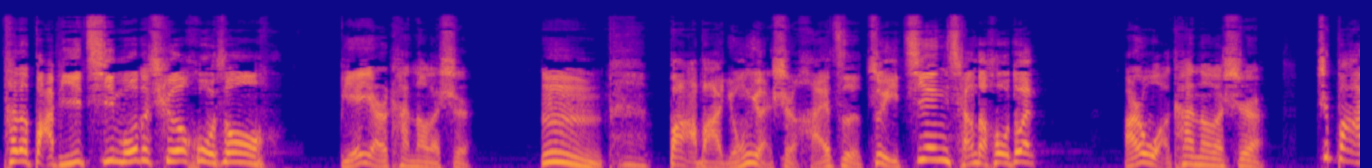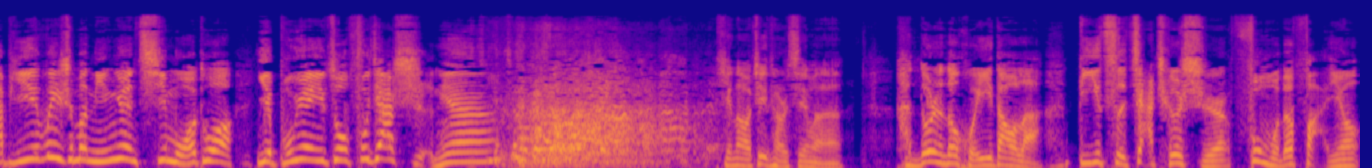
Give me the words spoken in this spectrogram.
她的爸比骑摩托车护送，别人看到的是，嗯，爸爸永远是孩子最坚强的后盾，而我看到的是。这爸比为什么宁愿骑摩托也不愿意坐副驾驶呢？听到这条新闻，很多人都回忆到了第一次驾车时父母的反应。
